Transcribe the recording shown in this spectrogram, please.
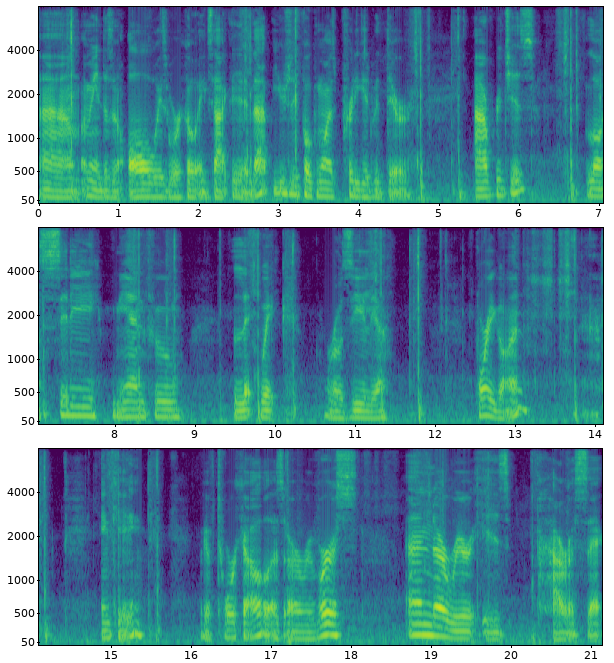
Um, I mean, it doesn't always work out exactly like that, but usually Pokemon is pretty good with their averages. Lost City, Mienfoo, Litwick, Roselia, Porygon, Inkay. We have Torkoal as our reverse, and our rear is Parasect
